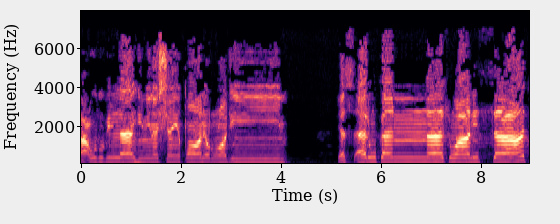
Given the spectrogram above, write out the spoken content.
أعوذ بالله من الشيطان الرجيم. يسألك الناس عن الساعة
